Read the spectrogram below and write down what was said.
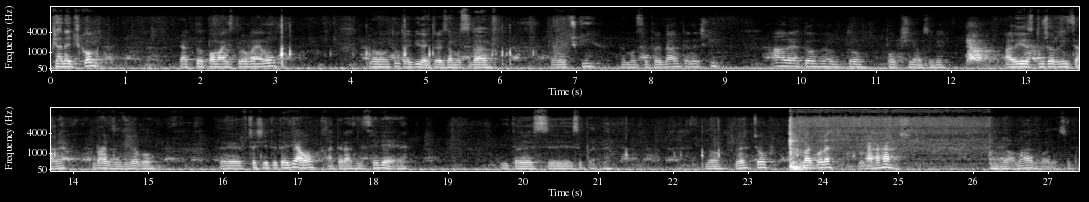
pianeczką, jak to po majstrowemu. No tutaj widać, trochę za mocno dałem pianeczki, za mocno dałem pianeczki, ale to, no, to poobcinam sobie. Ale jest duża różnica, nie? Bardzo duża, bo y, wcześniej tutaj wiało, a teraz nic nie wieje. I to jest y, super, nie? No, nie? Czołg? Masz wodę? Masz. No, masz wodę, super,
